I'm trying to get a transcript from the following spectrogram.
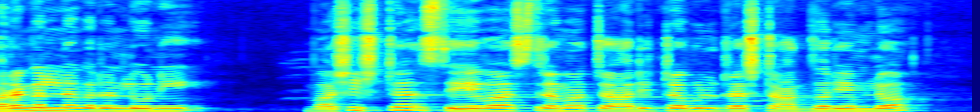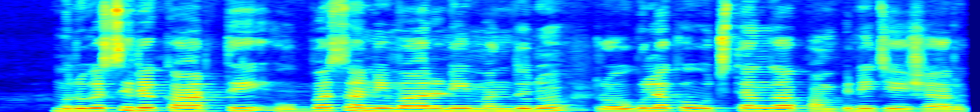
వరంగల్ నగరంలోని వశిష్ఠ సేవాశ్రమ చారిటబుల్ ట్రస్ట్ ఆధ్వర్యంలో మృగశిర కార్తీ ఉబ్బస నివారణి మందును రోగులకు ఉచితంగా పంపిణీ చేశారు.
